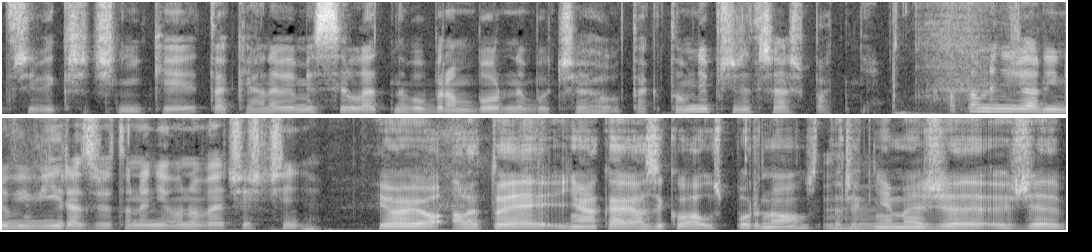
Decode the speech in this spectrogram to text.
tři vykřičníky, tak já nevím, jestli let nebo brambor nebo čeho, tak to mně přijde třeba špatně. A tam není žádný nový výraz, že to není o nové češtině. Jo, jo, ale to je nějaká jazyková úspornost. Mm-hmm. Řekněme, že, že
